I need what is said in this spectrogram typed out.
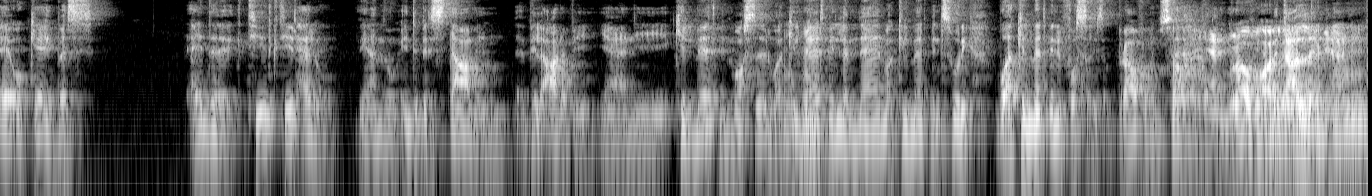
إيه أوكي بس هيدا كتير كتير حلو. لأنه أنت بتستعمل بالعربي يعني كلمات من مصر وكلمات من لبنان وكلمات من سوريا وكلمات من الفصحى. برافو أنت صح. يعني برافو عليك. متعلم يعني.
